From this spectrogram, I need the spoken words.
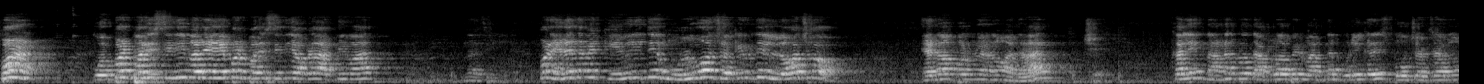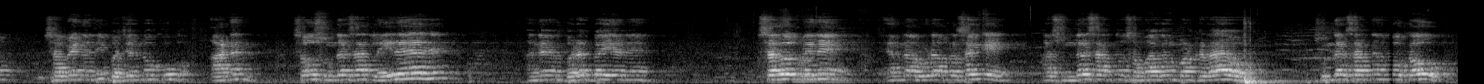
પણ કોઈ પણ પરિસ્થિતિ બને, એ પણ પરિસ્થિતિ આપણા હાથની વાત નથી. પણ એને તમે કેવી રીતે મૂલવો છો, કેવી રીતે લો છો, એના પરનો એનો આધાર છે. ખાલી એક નાનકડો દાખલો આપીને વાતને પૂરી કરીશ, બહુ ચર્ચાનો સમય નથી, ભજનનો ખૂબ આનંદ સૌ સુંદર સાથ લઈ રહ્યા છે. અને ભરતભાઈ અને સરોજભાઈને એમના રૂડા પ્રસંગે આ સુંદર સાથનો સમાગમ પણ કરાયો. સુંદર સાથને હું કહું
